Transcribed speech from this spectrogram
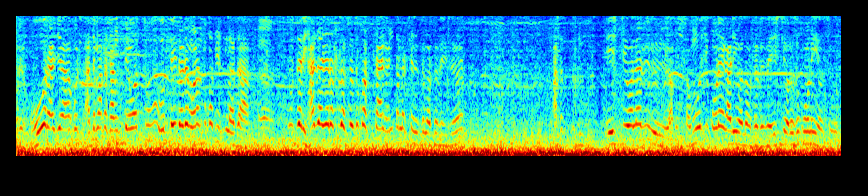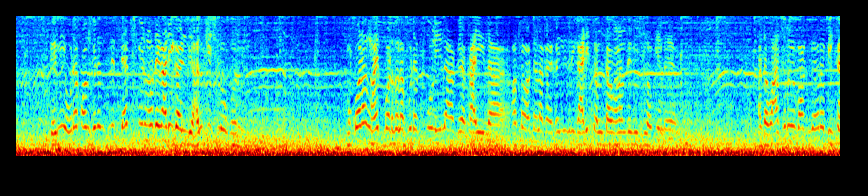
अरे हो राजा पण आता मला सांग तेव्हा तू होते तडे म्हणून तुका दिसला आता. तू जर ह्या जागेवर असलं असतं तुका काय घंटा लक्षात येतलं असं त्याचं? आता एस टीवाला आता समोरची कोणी गाडीवाला असं? त्याचा एस टीवाला असो कोणी असो. त्यांनी एवढ्या कॉन्फिडन्सली त्याच स्पीडमध्ये गाडी काढली हलकी स्लो करून मग कोणाक माहीत पडताला पुढ्यात कोण इला काय इला असं वाटायला काय खाली तरी गाडी चालता म्हणून त्यांनी स्लो केलं आता वासरू विभाग जरा बिका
